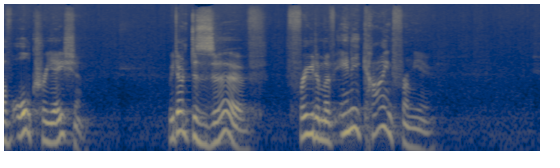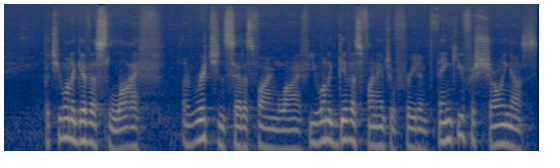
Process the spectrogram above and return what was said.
of all creation. We don't deserve freedom of any kind from you. But you want to give us life, a rich and satisfying life. You want to give us financial freedom. Thank you for showing us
